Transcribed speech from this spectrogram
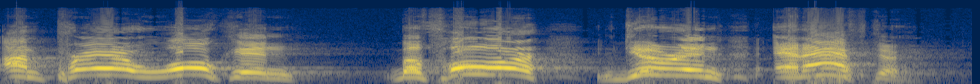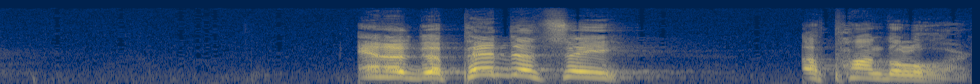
I'm prayer walking before, during, and after. In a dependency upon the Lord.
